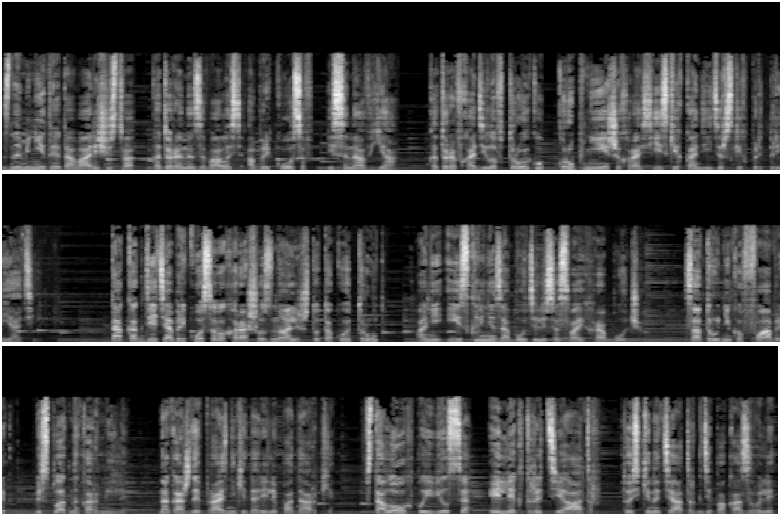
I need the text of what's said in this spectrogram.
знаменитое товарищество, которое называлось «Абрикосов и сыновья», которое входило в тройку крупнейших российских кондитерских предприятий. Так как дети Абрикосова хорошо знали, что такое труд, они искренне заботились о своих рабочих. Сотрудников фабрик бесплатно кормили, на каждые праздники дарили подарки. В столовых появился электротеатр, то есть кинотеатр, где показывали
